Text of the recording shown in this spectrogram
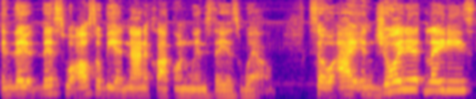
And they, this will also be at 9 o'clock on Wednesday as well. So I enjoyed it, ladies.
